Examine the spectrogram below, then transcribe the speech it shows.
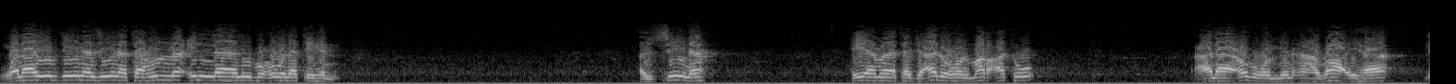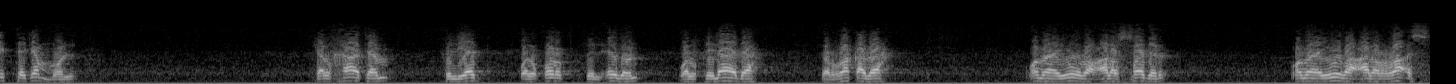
ولا يبدين زينتهن إلا لبعولتهن. الزينة هي ما تجعله المرأة على عضو من أعضائها للتجمل كالخاتم في اليد والقرط في الإذن والقلادة في الرقبة وما يوضع على الصدر وما يوضع على الرأس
